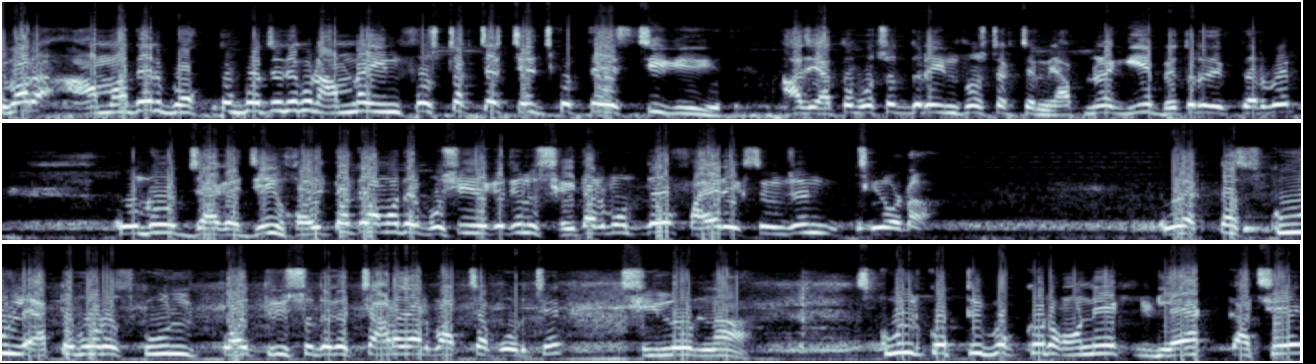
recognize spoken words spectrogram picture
এবার আমাদের বক্তব্য হচ্ছে দেখুন আমরা ইনফ্রাস্ট্রাকচার চেঞ্জ করতে এসেছি আজ এত বছর ধরে ইনফ্রাস্ট্রাকচার নেই। আপনারা গিয়ে ভেতরে দেখতে পারবেন কোনো জায়গায় যেই হলটাতে আমাদের বসিয়ে রেখেছিল সেটার মধ্যেও ফায়ার এক্সটেনশন ছিল না। ও একটা স্কুল, এত বড় স্কুল, পঁয়ত্রিশশো থেকে চার হাজার বাচ্চা পড়ছে, ছিল না। স্কুল কর্তৃপক্ষের অনেক ল্যাক আছে,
